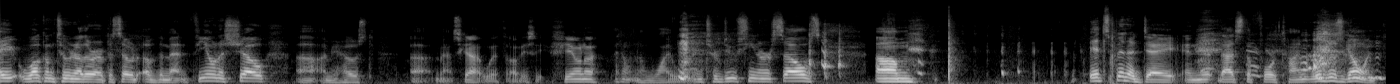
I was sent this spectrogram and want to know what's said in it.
Hey, welcome to another episode of the Matt and Fiona Show. Uh, I'm your host, uh, Matt Scott, with obviously Fiona. I don't know why we're introducing ourselves. Um, it's been a day, and th- that's the fourth time. We're just going.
